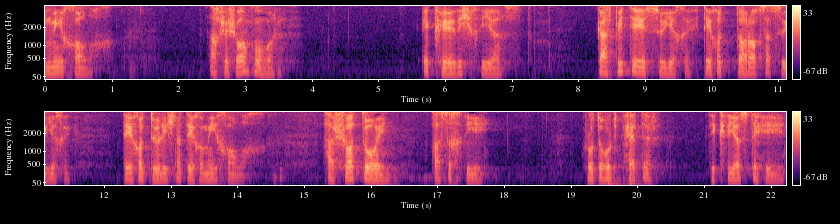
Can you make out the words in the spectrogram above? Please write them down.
yn mi cholach. Ach se sio mhwyr. Y cyddich ddiast. Garbi de eich. dech o dorog sa eich. dech o dwyllich na dech o mi cholach. Ha sio doin as ych ddi. Rodwyd Peter, ddi cdias dy hyn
